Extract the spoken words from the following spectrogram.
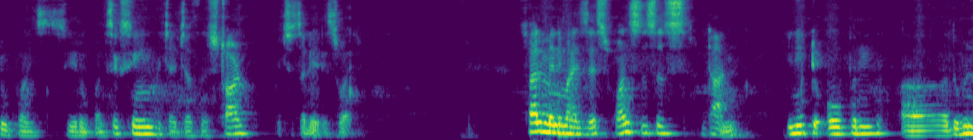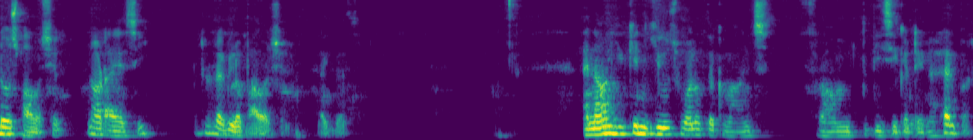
2.0.16 which I just installed which is the latest one so I'll minimize this. Once this is done you need to open uh, the Windows PowerShell not ISE but a regular PowerShell like this. And now you can use one of the commands from the BC container helper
